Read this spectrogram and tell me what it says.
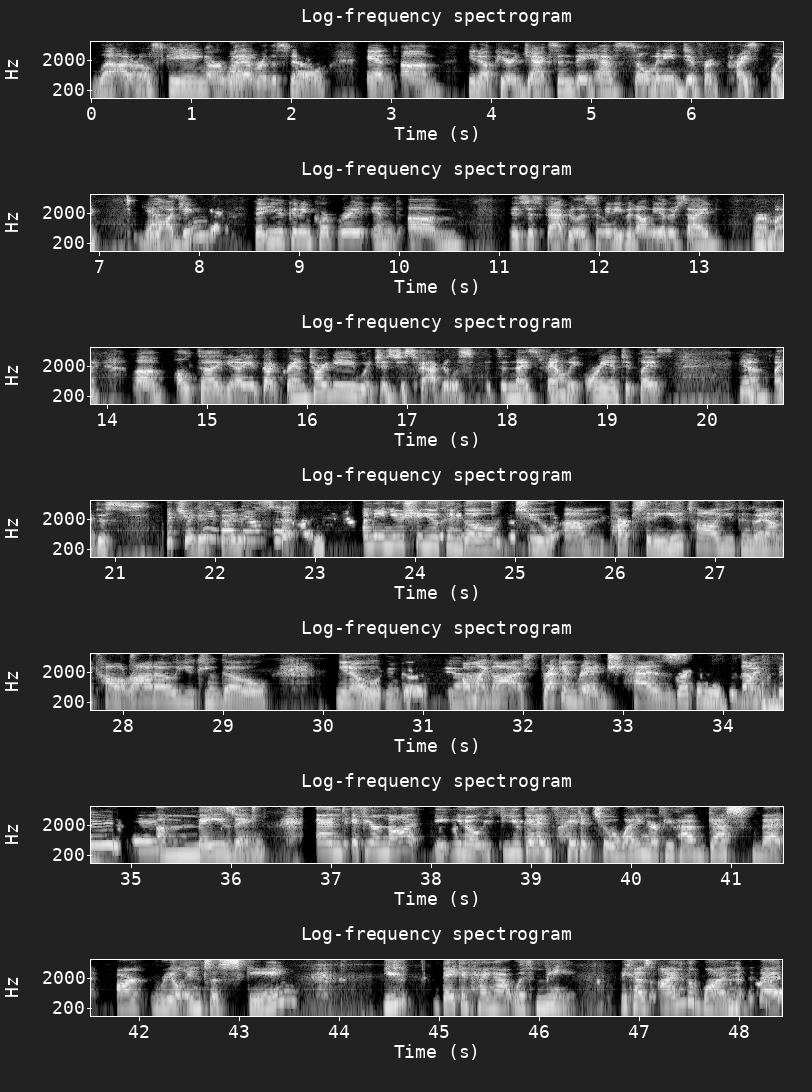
well, I don't know, skiing or whatever, the snow. And um, you know, up here in Jackson, they have so many different price point Yes. lodging that you can incorporate and um it's just fabulous i mean even on the other side where am i um alta you know you've got grand targhee which is just fabulous it's a nice family oriented place yeah i just But you I get can go down to. I mean, you should. You can go to um, Park City, Utah. You can go down to Colorado. You can go. You oh, know, Oh, can go- oh yeah. oh my gosh, Breckenridge has Breckenridge some amazing. And if you're not, you know, if you get invited to a wedding or if you have guests that aren't real into skiing, you they can hang out with me because I'm the one that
